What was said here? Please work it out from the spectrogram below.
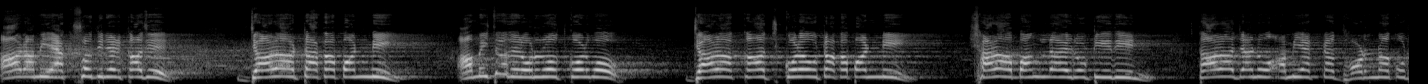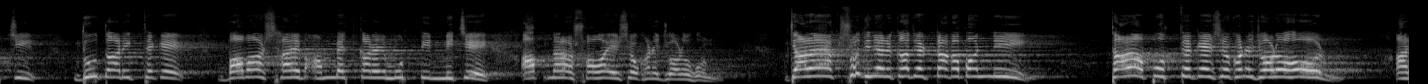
আর আমি একশো দিনের কাজে যারা টাকা পাননি, আমি তাদের অনুরোধ করব, যারা কাজ করেও টাকা পাননি, সারা বাংলায় রটিয়ে দিন। তারা যেন আমি একটা ধর্ণা করছি, দু তারিখ থেকে বাবা সাহেব আম্বেদকারের মূর্তির নিচে আপনারা সবাই এসে ওখানে জড়ো হন। যারা একশো দিনের কাজের টাকা পাননি, তারা প্রত্যেকে এসে ওখানে জড়ো হন। আর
